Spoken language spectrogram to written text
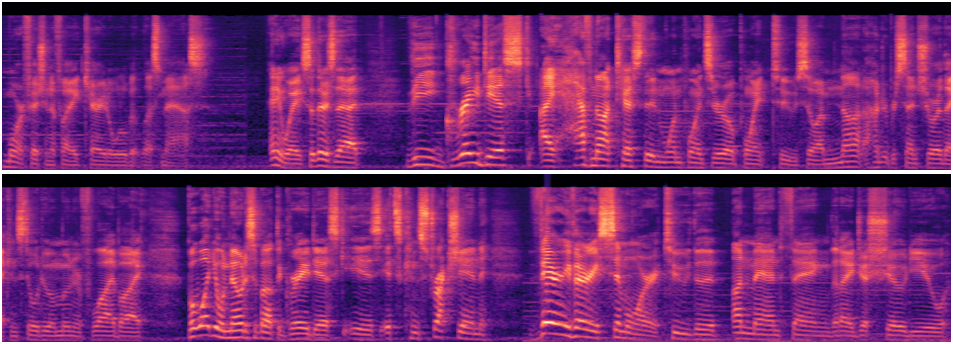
more efficient if I carried a little bit less mass. Anyway, so there's that. The gray disk, I have not tested in 1.0.2, so I'm not 100% sure that can still do a Munar flyby. But what you'll notice about the gray disk is its construction very, very similar to the unmanned thing that I just showed you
